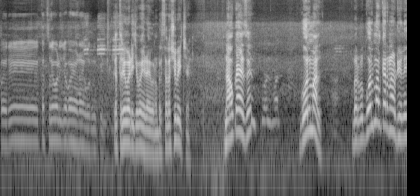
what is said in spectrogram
पहिले कचरेवाडीच्या बाहेर ड्रायव्हरने केली. कत्रेवाडीच्या बहिरावर बरं चला शुभेच्छा. नाव काय याचं? गोलमाल. बरोबर गोलमाल का नाव ठेवलंय?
